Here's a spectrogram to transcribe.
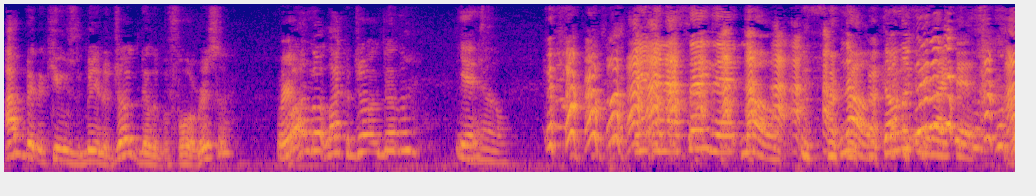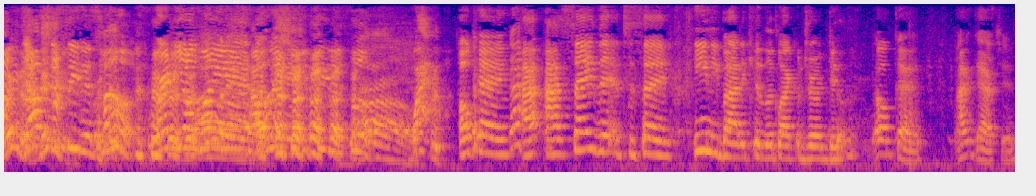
I've been accused of being a drug dealer before, Rissa. Really? Do I look like a drug dealer? Yes. No. And, and I say that no, no, don't look at me like that. Wait Y'all minute. should see this look. Radio land. I wish you could see this look. Wow. Wow. Okay, I, I say that to say anybody can look like a drug dealer. Okay. I got you.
